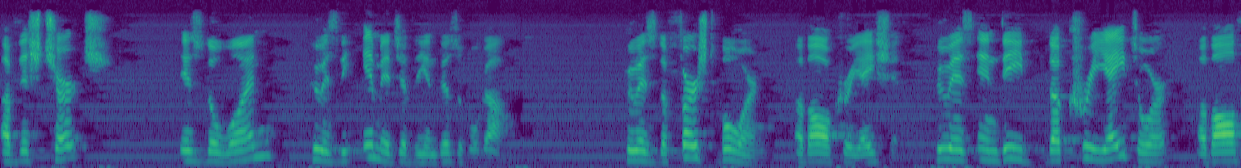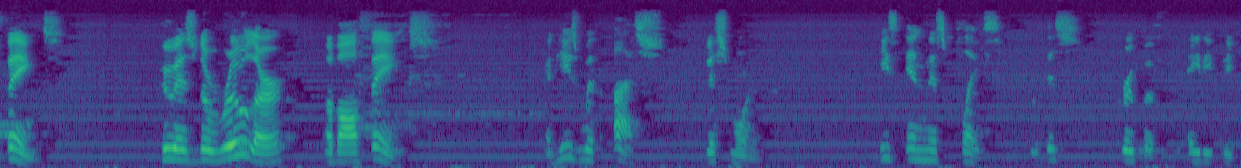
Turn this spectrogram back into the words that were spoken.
of this church is the one who is the image of the invisible God, who is the firstborn of all creation, who is indeed the creator of all things, who is the ruler of all things. And He's with us this morning. He's in this place with this group of 80 people.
